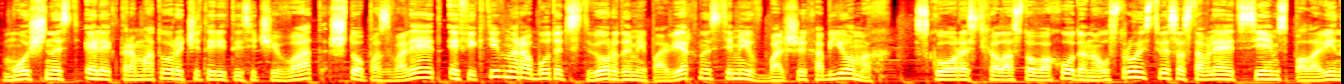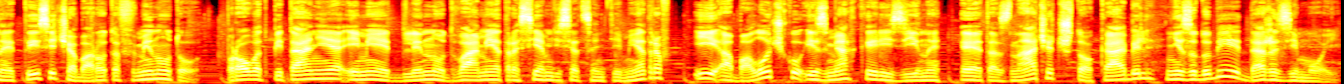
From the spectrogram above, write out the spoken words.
Мощность электромотора 4000 Вт, что позволяет эффективно работать с твердыми поверхностями в больших объемах. Скорость холостого хода на устройстве составляет 7500 оборотов в минуту. Провод питания имеет длину 2 метра 70 сантиметров и оболочку из мягкой резины. Это значит, что кабель не задубеет даже зимой.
